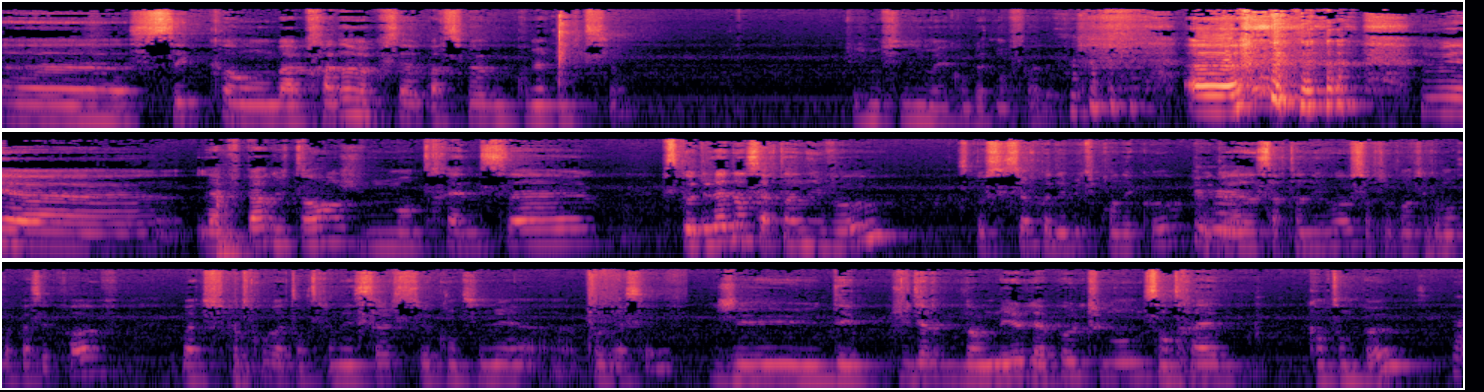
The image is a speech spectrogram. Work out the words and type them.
euh, c'est quand bah, Prada m'a poussé à participer à une première compétition. Puis je me suis dit, mais complètement folle. Euh, mais euh, la plupart du temps, je m'entraîne seul. Parce qu'au-delà d'un certain niveau, parce que c'est sûr qu'au début tu prends des cours, puis Mhm. au-delà d'un certain niveau, surtout quand tu commences à passer prof, bah, tu te retrouves à t'entraîner seul si tu veux continuer à progresser. J'ai eu des. Je veux dire, dans le milieu de la pole, tout le monde s'entraide quand on peut. Ouais.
